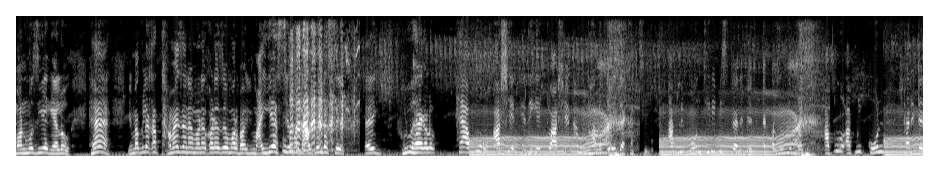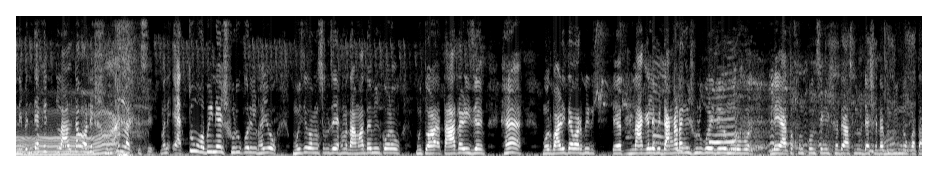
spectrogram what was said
মনমজিয়ে গেল। হ্যাঁ এমাগুলি একা থামাই জানে মনে করে যে আমার মাইয়ে আসছে আমার গার্লফ্রেন্ড আসছে এই শুরু হয়ে গেল। হ্যাঁ আপু, আসেন, এদিকে একটু আসেন, আমি ভালো করে দেখাচ্ছি। আপনি কোন থ্রি পিসটা নেবেন? আপু, আপনি কোন শাড়িটা নেবেন? দেখেন, লালটা অনেক সুন্দর লাগতেছে। মানে এত অভিনয় শুরু করিল, ভাইও। যে যে এখন দামাদামি করো, মুই তাড়াতাড়ি যাই। হ্যাঁ মোর বাড়িতে আবার ফির না গেলে ফির ডাঙ্গাডাঙ্গি শুরু করে দেবে মোর ওপর। লে, এতক্ষণ কোন শ্রেণির সাথে আসলো এটা সেটা বিভিন্ন কথা,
